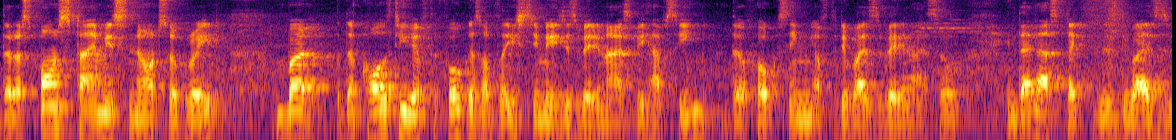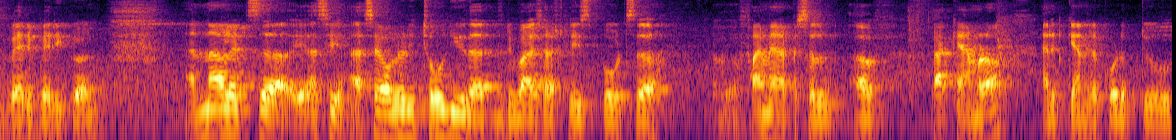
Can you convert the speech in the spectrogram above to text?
the response time is not so great but the quality of the focus of each image is very nice. We have seen the focusing of the device is very nice. So in that aspect this device is very very good. And now let's uh, as, as, I already told you that the device actually supports a, a 5 megapixel of back camera and it can record up to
